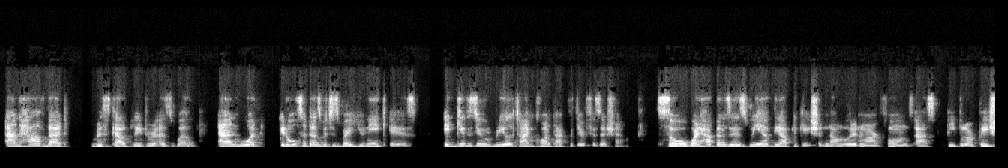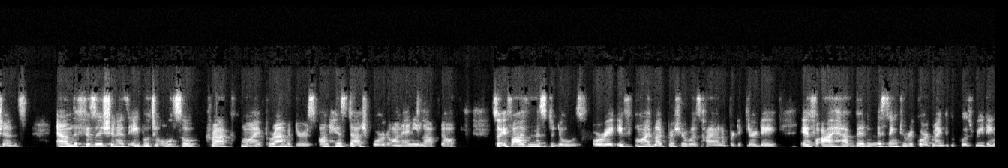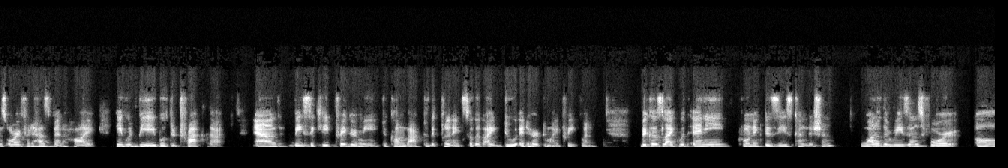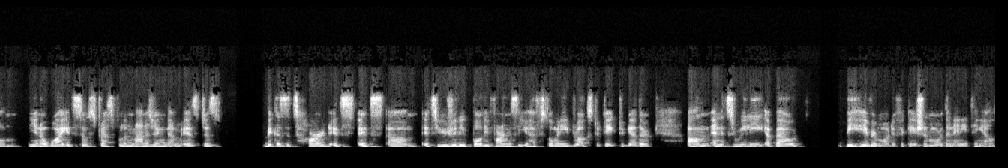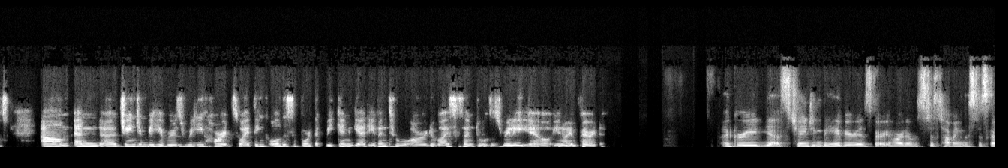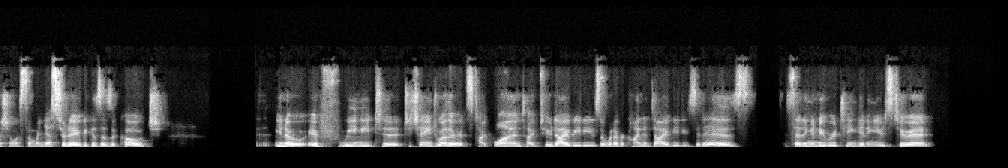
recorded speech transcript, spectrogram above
and have that risk calculator as well. And what it also does, which is very unique, is it gives you real time contact with your physician. So what happens is we have the application downloaded on our phones as people or patients and the physician is able to also track my parameters on his dashboard on any laptop. So if I've missed a dose, or if my blood pressure was high on a particular day, if I have been missing to record my glucose readings, or if it has been high, he would be able to track that and basically trigger me to come back to the clinic so that I do adhere to my treatment. Because, like with any chronic disease condition, one of the reasons for um, you know why it's so stressful in managing them is just because it's hard it's it's um, it's usually polypharmacy you have so many drugs to take together um, and it's really about behavior modification more than anything else. Um, and uh, changing behavior is really hard so i think all the support that we can get even through our devices and tools is really uh, you know imperative. Agreed. Yes changing behavior is very hard. I was just having this discussion with someone yesterday because as a coach you know if we need to to change whether it's type 1 type 2 diabetes or whatever kind of diabetes it is setting a new routine getting used to it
